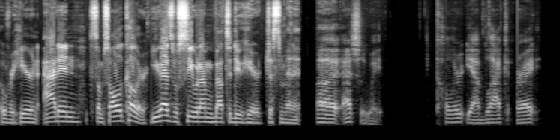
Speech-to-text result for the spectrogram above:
over here and add in some solid color. You guys will see what I'm about to do here. Just a minute. Uh, actually, wait. Color, yeah, black. All right.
